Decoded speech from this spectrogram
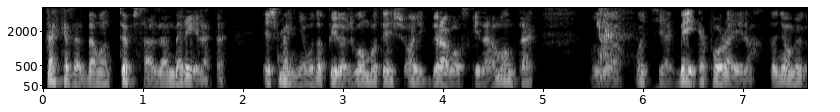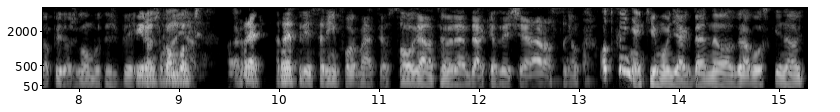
te kezedben van több száz ember élete, és megnyomod a piros gombot, és ahogy Grabowski-nál mondták, ugye, hogy hívják, béke poraira. Tehát nyomjuk a piros gombot, és béke piros poraira. gombot. A re, retrészer információs szolgálat ön rendelkezésére áll, asszonyom. Ott könnyen kimondják benne a grabowski hogy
